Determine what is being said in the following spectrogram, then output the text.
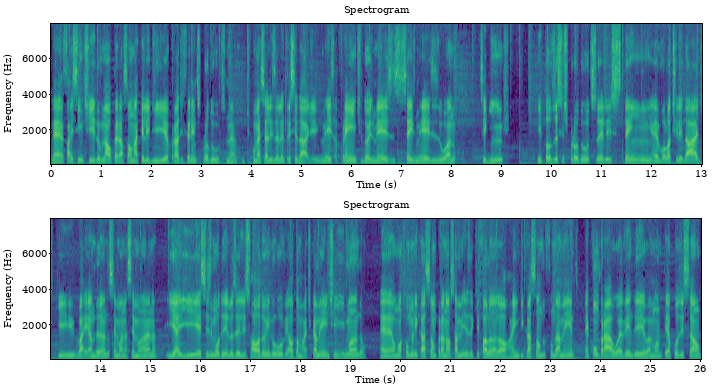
é, faz sentido na operação naquele dia para diferentes produtos, né? A gente comercializa eletricidade mês à frente, dois meses, seis meses, o ano seguinte. E todos esses produtos eles têm é, volatilidade que vai andando semana a semana. E aí esses modelos eles rodam em nuvem automaticamente e mandam é, uma comunicação para nossa mesa aqui falando, ó, a indicação do fundamento é comprar ou é vender ou é manter a posição.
